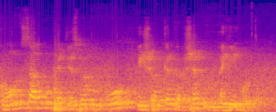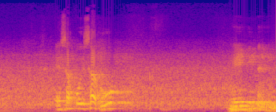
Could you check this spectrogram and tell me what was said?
कौन सा रूप है जिसमें तुमको ईश्वर के दर्शन नहीं होते? ऐसा कोई सा रूप है ही नहीं,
